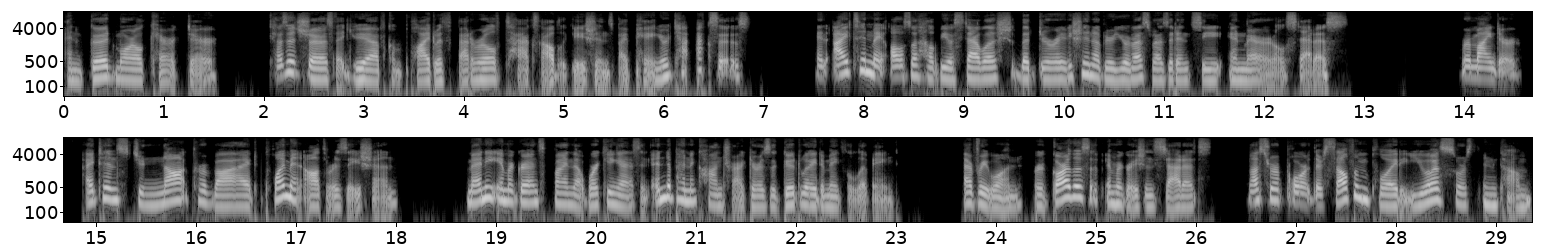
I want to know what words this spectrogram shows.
and good moral character because it shows that you have complied with federal tax obligations by paying your taxes. An ITIN may also help you establish the duration of your U.S. residency and marital status. Reminder ITINs do not provide employment authorization. Many immigrants find that working as an independent contractor is a good way to make a living. Everyone, regardless of immigration status, must report their self employed U.S. sourced income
